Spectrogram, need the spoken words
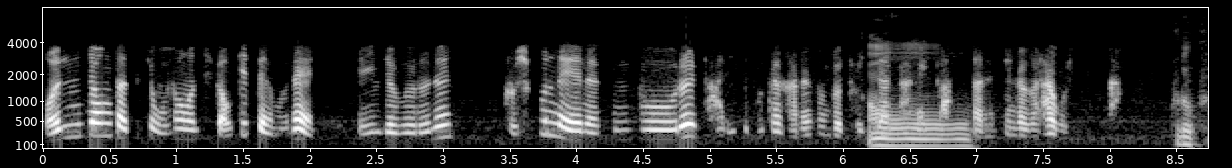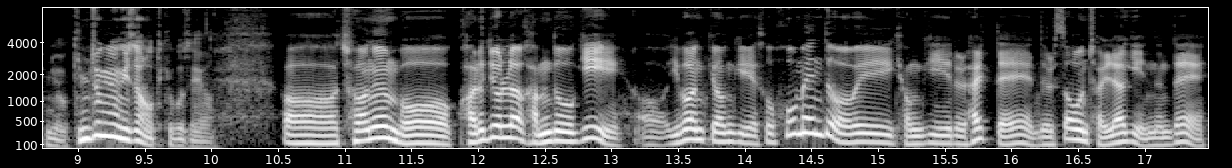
원정 다특히 우승 원칙이 없기 때문에 개인적으로는 90분 내에는 승부를 가리지 못할 가능성도 되지 않을까라는 생각을 하고 있습니다. 그렇군요. 김종영 기자는 어떻게 보세요? 어, 저는 뭐, 과르디올라 감독이, 어, 이번 경기에서 홈앤드 어웨이 경기를 할 때 늘 써온 전략이 있는데,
